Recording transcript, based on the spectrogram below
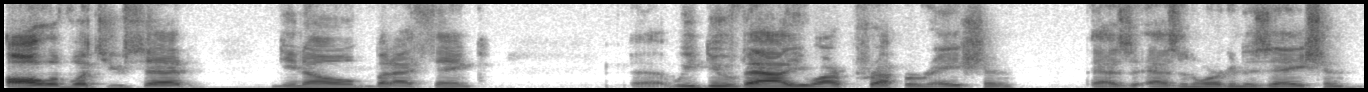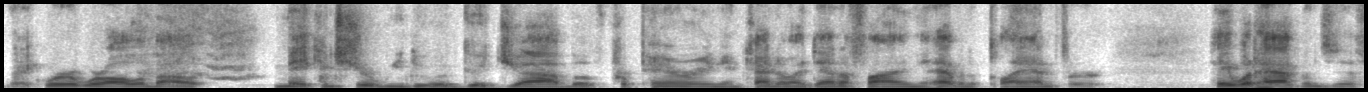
all of what you said, you know, but I think uh, we do value our preparation as as an organization. Like we're we're all about making sure we do a good job of preparing and kind of identifying and having a plan for, hey, what happens if,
